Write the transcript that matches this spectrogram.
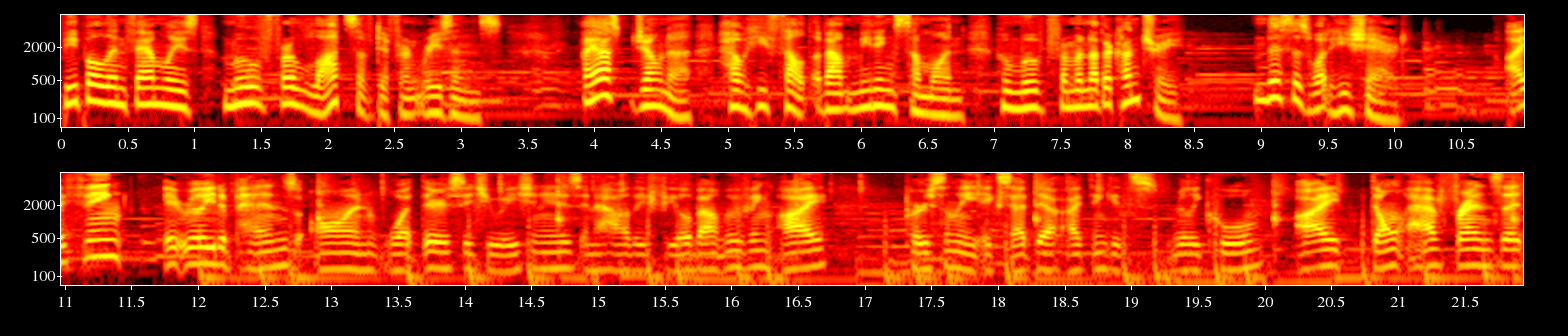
People and families move for lots of different reasons. I asked Jonah how he felt about meeting someone who moved from another country. This is what he shared. I think it really depends on what their situation is and how they feel about moving. I personally accept it. I think it's really cool. I don't have friends that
